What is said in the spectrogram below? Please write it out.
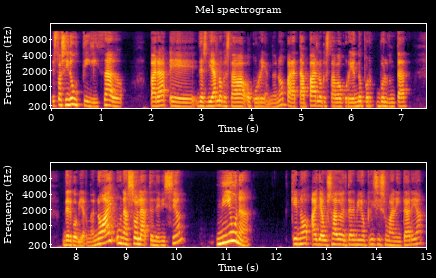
Esto ha sido utilizado para eh, desviar lo que estaba ocurriendo, ¿no? Para tapar lo que estaba ocurriendo por voluntad del gobierno. No hay una sola televisión, ni una, que no haya usado el término crisis humanitaria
